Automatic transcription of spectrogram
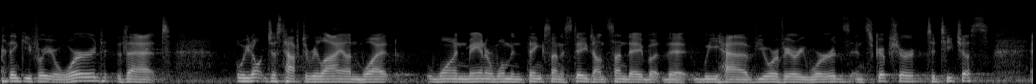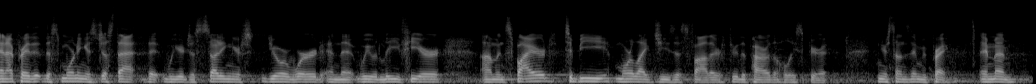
I thank you for your word that we don't just have to rely on what one man or woman thinks on a stage on Sunday, but that we have your very words in Scripture to teach us. And I pray that this morning is just that, that we are just studying your, your word and that we would leave here um, inspired to be more like Jesus, Father, through the power of the Holy Spirit. In your Son's name we pray. Amen.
